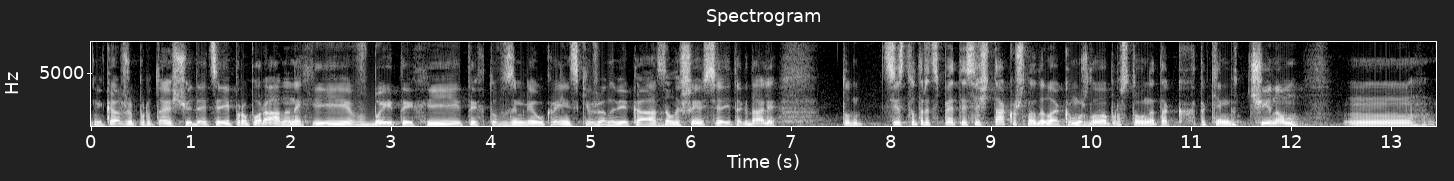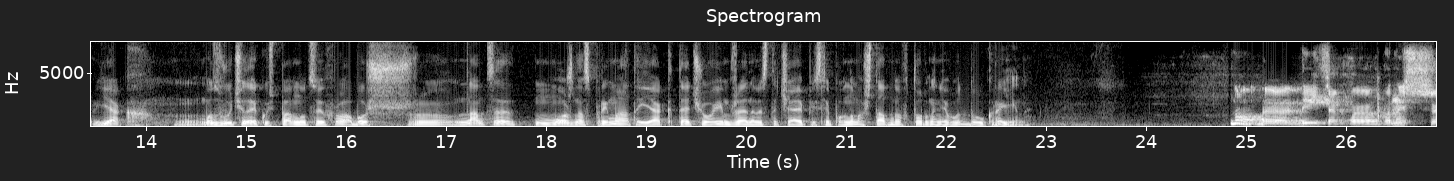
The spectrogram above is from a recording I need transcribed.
І каже про те, що йдеться і про поранених, і вбитих, і тих, хто в землі українській вже на віка залишився, і так далі. То ці 135 тисяч також недалеко. Можливо, просто вони так таким чином як озвучили якусь певну цифру, або ж е, нам це можна сприймати як те, чого їм вже не вистачає після повномасштабного вторгнення до України. Ну е, дивіться, е, вони ж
